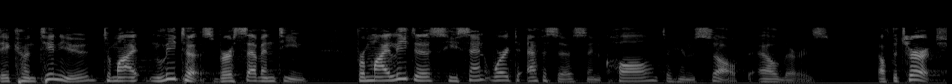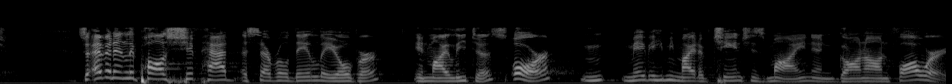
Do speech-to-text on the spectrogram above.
they continued to Miletus, verse 17. From Miletus, he sent word to Ephesus and called to himself the elders of the church. So evidently, Paul's ship had a several day layover in Miletus, or m- maybe he might have changed his mind and gone on forward.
